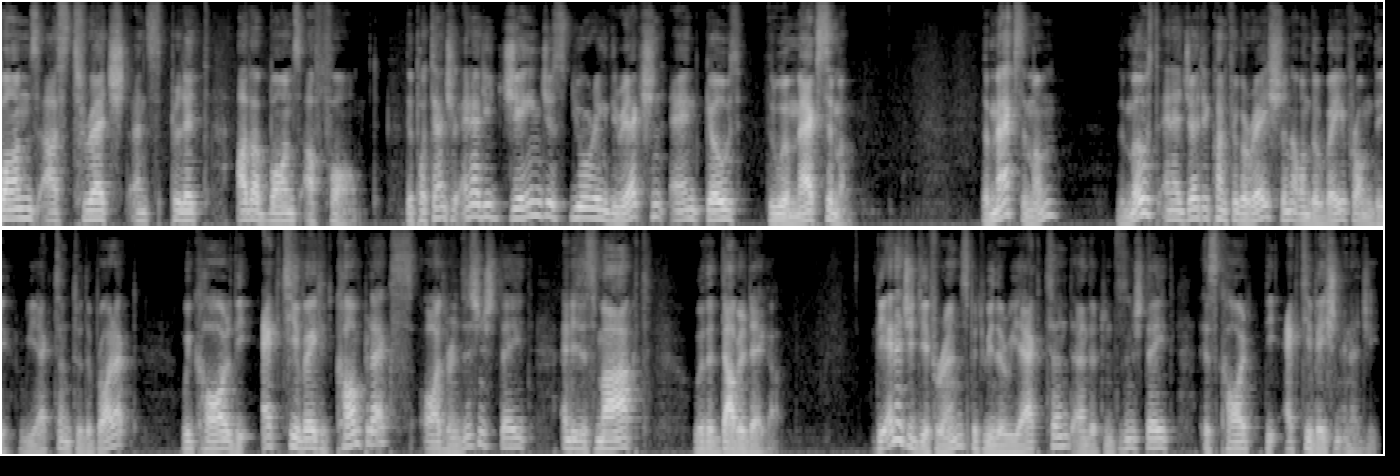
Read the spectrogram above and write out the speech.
bonds are stretched and split, other bonds are formed the potential energy changes during the reaction and goes through a maximum. The maximum, the most energetic configuration on the way from the reactant to the product, we call the activated complex or transition state and it is marked with a double dagger. The energy difference between the reactant and the transition state is called the activation energy.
